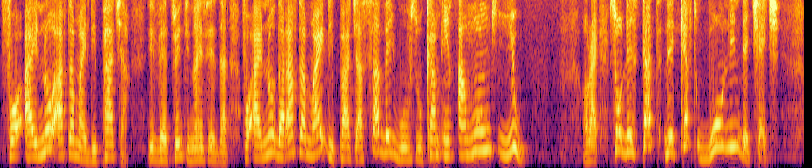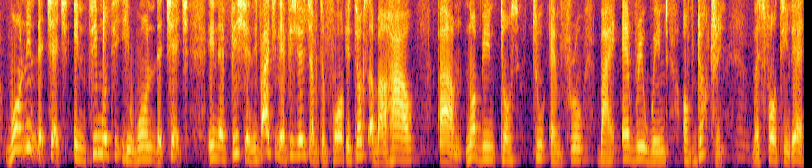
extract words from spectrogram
for I know after my departure, verse 29 says that, For I know that after my departure, savage wolves will come in among you. All right. So they start, they kept warning the church. Warning the church. In Timothy, he warned the church. In Ephesians, if actually Ephesians chapter 4, he talks about how um, not being tossed to and fro by every wind of doctrine verse 14 there,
